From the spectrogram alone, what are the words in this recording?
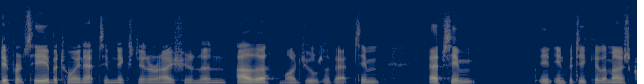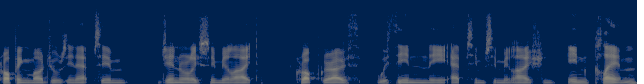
difference here between APSIM Next Generation and other modules of APSIM, APSIM in, in particular most cropping modules in APSIM generally simulate crop growth within the APSIM simulation. In CLEM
